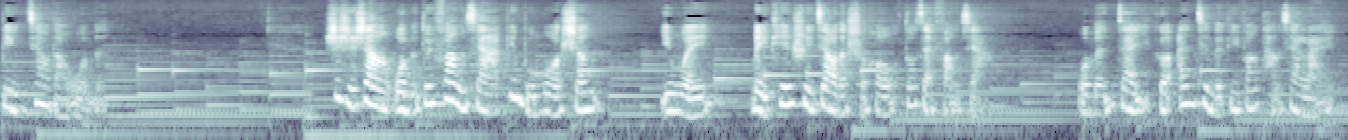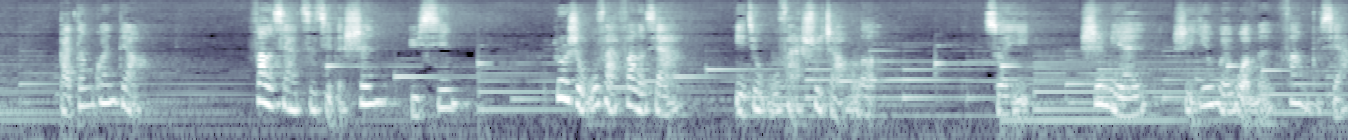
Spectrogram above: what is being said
并教导我们。事实上，我们对放下并不陌生，因为每天睡觉的时候都在放下。我们在一个安静的地方躺下来，把灯关掉，放下自己的身与心。若是无法放下，也就无法睡着了，所以失眠是因为我们放不下。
